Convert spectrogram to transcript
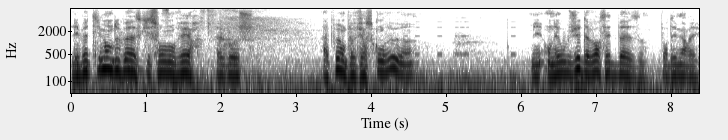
les bâtiments de base qui sont en vert à gauche. Après, on peut faire ce qu'on veut. Hein. Mais on est obligé d'avoir cette base pour démarrer.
